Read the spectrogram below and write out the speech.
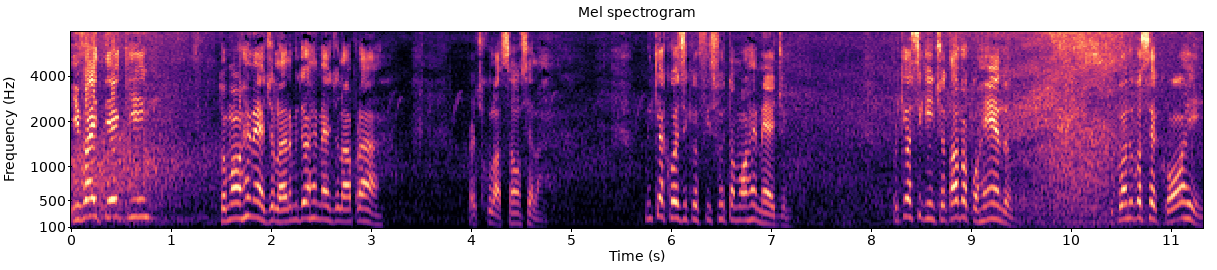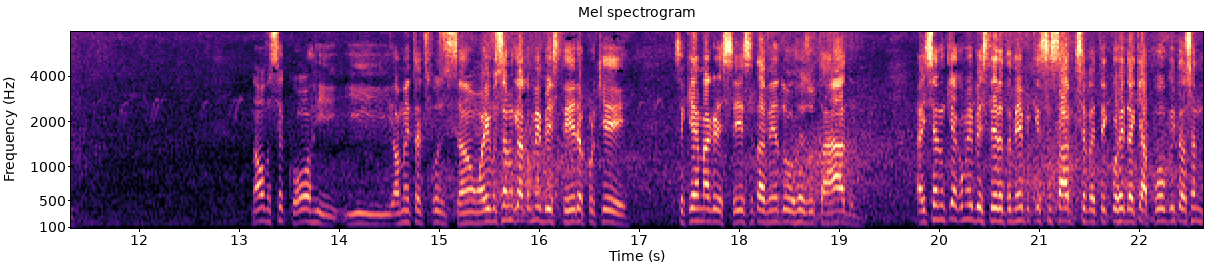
E vai ter que tomar um remédio lá. Ela me deu um remédio lá pra articulação, sei lá. A única coisa que eu fiz foi tomar o um remédio. Porque é o seguinte, eu tava correndo e quando você corre, não, você corre e aumenta a disposição. Aí você não quer comer besteira porque você quer emagrecer, você tá vendo o resultado. Aí você não quer comer besteira também porque você sabe que você vai ter que correr daqui a pouco, então você não,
